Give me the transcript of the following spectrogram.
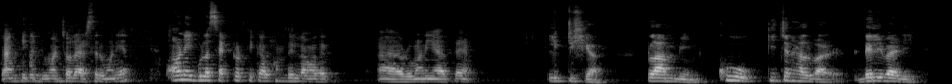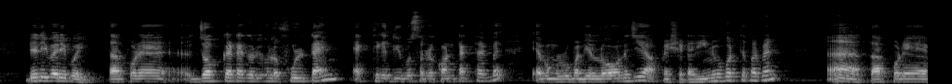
কাঙ্ক্ষিত ডিমান্ড চলে আসছে রোমানিয়ার। অনেকগুলো সেক্টর থেকে, আলহামদুলিল্লাহ, আমাদের রোমানিয়াতে electrician plumbing cook kitchen helper delivery delivery boy তারপরে জব ক্যাটাগরি হলো ফুল টাইম এক থেকে দুই বছরের কন্ট্যাক্ট থাকবে এবং রোমানিয়ার ল অনুযায়ী আপনি সেটা রিনিউ করতে পারবেন। তারপরে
